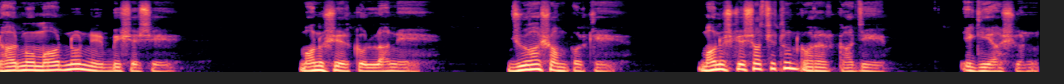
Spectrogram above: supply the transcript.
ধর্ম মর্ণ নির্বিশেষে মানুষের কল্যাণে জুয়া সম্পর্কে মানুষকে সচেতন করার কাজে এগিয়ে আসুন।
